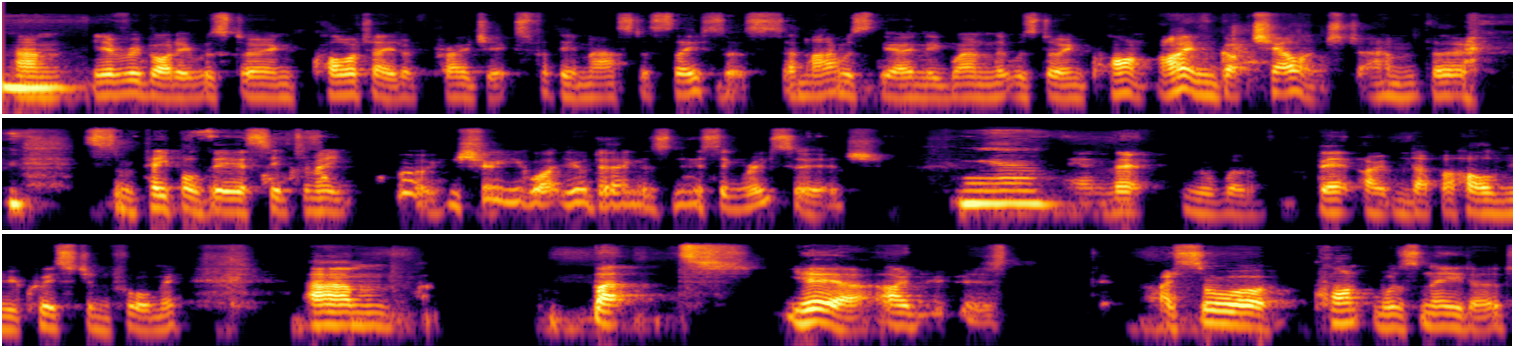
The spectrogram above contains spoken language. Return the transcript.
Mm. Um, everybody was doing qualitative projects for their master's thesis, and I was the only one that was doing quant. I even got challenged. Um, the, some people there said to me, "Oh, you sure you what you're doing is nursing research?" Yeah, and that well, that opened up a whole new question for me. Um, but yeah, I I saw quant was needed,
